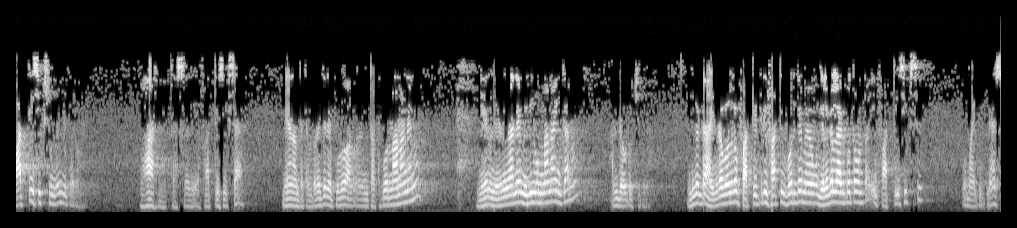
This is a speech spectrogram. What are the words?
ఫార్టీ సిక్స్ ఉందని చెప్పారు. వారిని అసలు ఫార్టీ సిక్సా నేను అంత టెంపరేచర్ ఎప్పుడు తట్టుకున్నానా నేను? నేను నేనుగానే మిగిలి ఉన్నానా ఇంకాను? అని డౌట్ వచ్చింది. ఎందుకంటే హైదరాబాద్లో ఫార్టీ త్రీ ఫార్టీ ఫోర్కే మేము గిలగల్లాడిపోతూ ఉంటాం. ఈ ఫార్టీ సిక్స్ ఓ మై గుడ్నెస్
